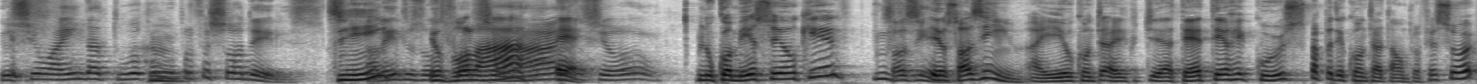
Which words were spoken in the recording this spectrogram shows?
e o senhor ainda atua como hum. professor deles. Sim. Além dos outros eu vou lá. É, o senhor no começo eu que sozinho. Eu sozinho. Aí eu até ter recursos para poder contratar um professor.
